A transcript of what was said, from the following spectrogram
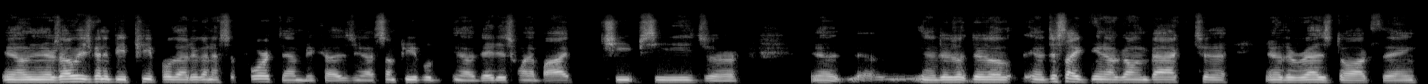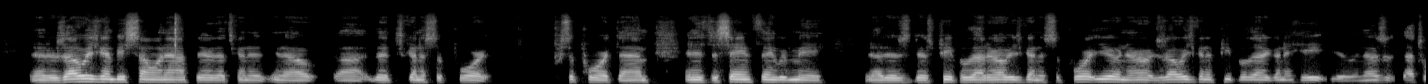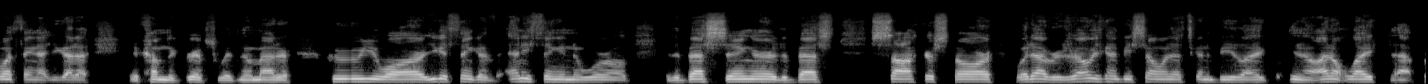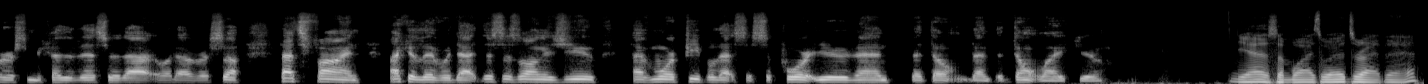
you know, and there's always going to be people that are going to support them because, you know, some people, you know, they just want to buy cheap seeds or, you know, you know, there's a, there's a, you know, just like, you know, going back to, you know, the Tres dog thing, you know, there's always going to be someone out there that's going to, you know, uh, that's going to support, support them. And it's the same thing with me. You know, there's, there's people that are always going to support you and there's always going to people that are going to hate you. And those, that's one thing that you got to you know, come to grips with no matter who you are. You could think of anything in the world, the best singer, the best soccer star, whatever. There's always going to be someone that's going to be like, you know, I don't like that person because of this or that or whatever. So that's fine. I could live with that just as long as you have more people that support you than that don't that, that don't like you. Yeah, some wise words right there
